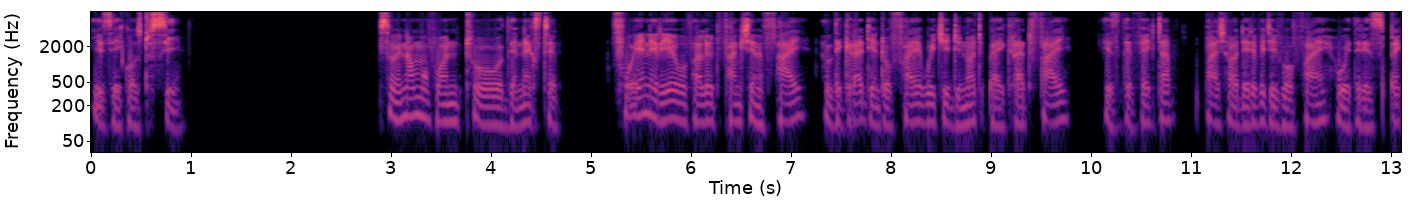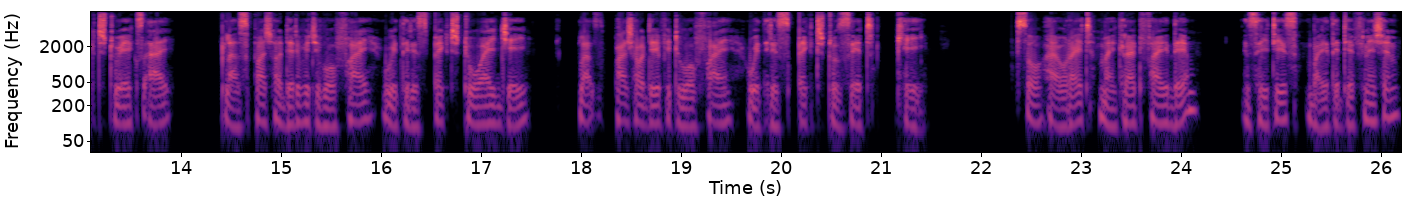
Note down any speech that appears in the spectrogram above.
is equals to c. So we now move on to the next step. For any real valued function phi, the gradient of phi which is denoted by grad phi is the vector partial derivative of phi with respect to xi plus partial derivative of phi with respect to yj plus partial derivative of phi with respect to zk. So I'll write my grad phi there as it is by the definition.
